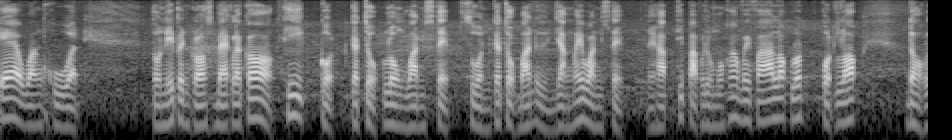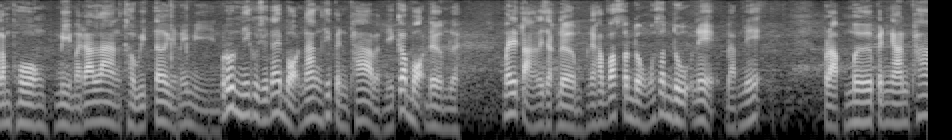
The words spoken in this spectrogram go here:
แก้ววางขวด ตรงนี้เป็น cross back แล้วก็ที่กดกระจกลง one step ส่วนกระจกบานอื่นยังไม่ one step นะครับที่ปรับกระจกมองข้างไฟฟ้าล็อกรถปลดล็อกดอกลำโพงมีมาด้านล่างทวิตเตอร์ยังไม่มี รุ่นนี้คุณจะได้เบาะนั่งที่เป็นผ้าแบบนี้ก็เบาะเดิมเลย ไม่ได้ต่างอะไรจากเดิมนะครับวัสดุวัสดุนี่แบบนี้ ปรับมือเป็นงานผ้า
